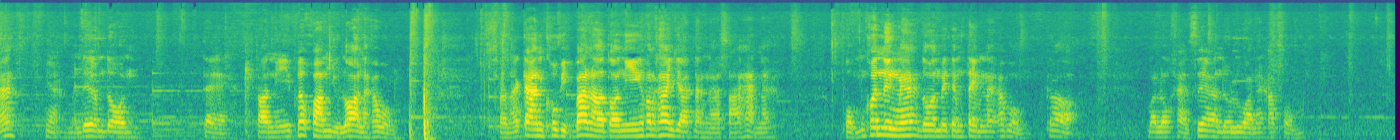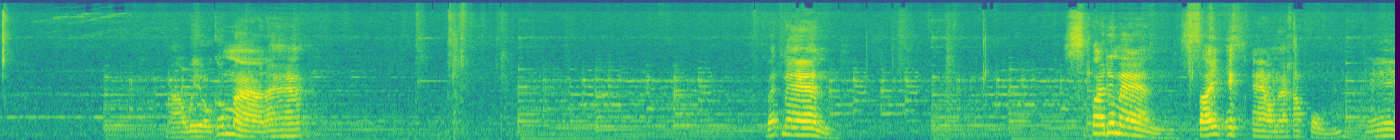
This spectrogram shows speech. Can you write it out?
นะ เนี่ยเหมือนเดิมโดน แต่ตอนนี้เพื่อความอยู่รอดนะครับผมสถานการณ์โควิดบ้านเราตอนนี้ค่อนข้างจะหนักหนาสาหัสนะ ผมคนหนึ่งนะโดนไปเต็มๆนะครับผมก็มาลงขายเสื้อกันรัวๆนะครับผม มาเวลก็มานะฮะ แบทแมน สไปเดอร์แมน ไซส์ XL นะครับผม นี่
